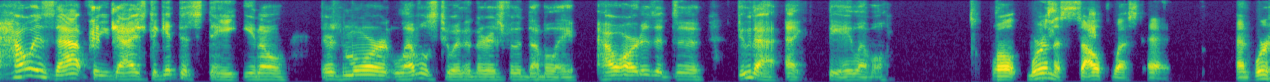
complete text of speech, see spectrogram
how is that for you guys to get to state? You know, there's more levels to it than there is for the double A. How hard is it to do that at the A level? Well, we're in the Southwest A, and we're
